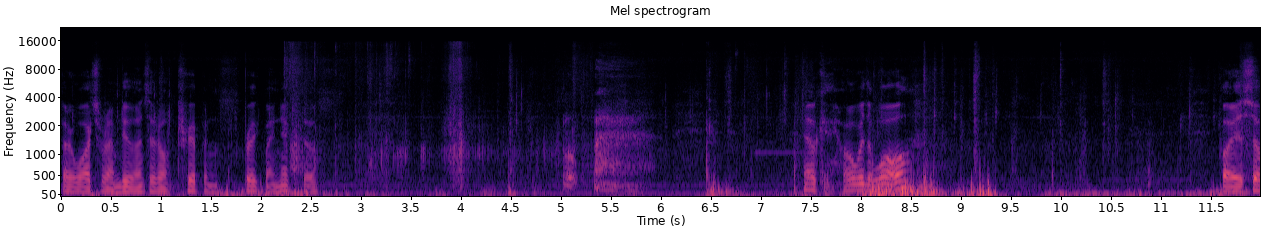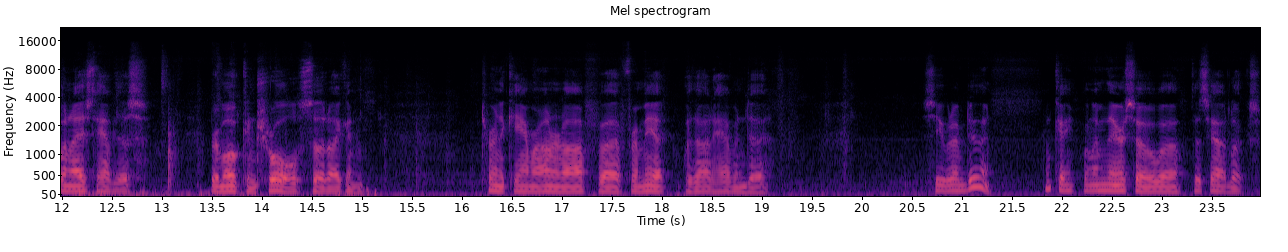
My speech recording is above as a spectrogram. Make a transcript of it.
Better watch what I'm doing so I don't trip and break my neck though. Okay, over the wall. But it's so nice to have this remote control so that I can turn the camera on and off uh, from it without having to see what I'm doing. Okay, well I'm there, so uh, see how it looks.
